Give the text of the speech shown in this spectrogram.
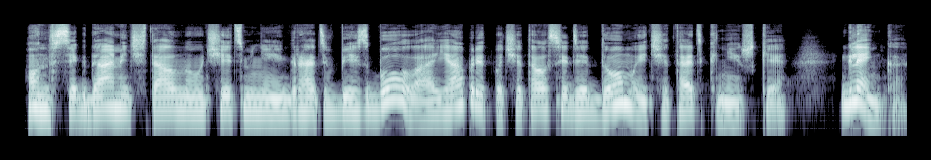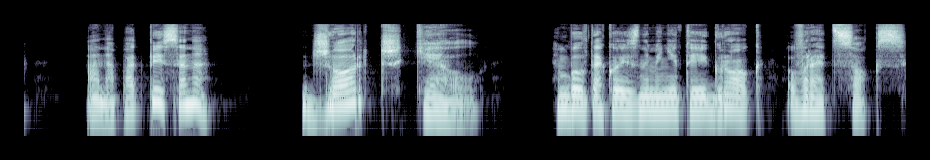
Он всегда мечтал научить меня играть в бейсбол, а я предпочитал сидеть дома и читать книжки. Глянь-ка, она подписана. Джордж Келл. Был такой знаменитый игрок в Ред Сокс.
